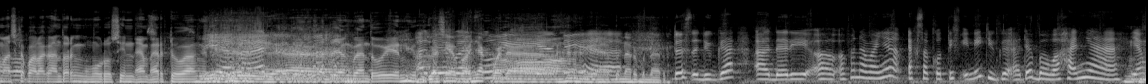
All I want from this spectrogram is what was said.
mas kepala kantor ngurusin MR doang gitu. Iya kan? Jadi harus ada yang bantuin gitu. Ada Tugasnya yang banyak pada- iya. Iya, benar-benar. Terus juga uh, dari uh, apa namanya eksekutif ini juga ada bawahannya yang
